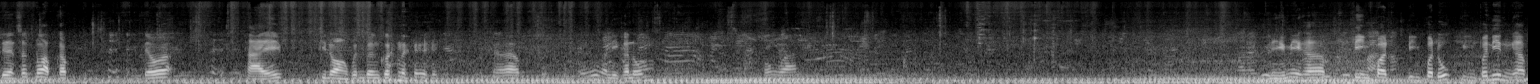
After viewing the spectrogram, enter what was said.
เดินสักรอบครับ เดี๋ยวถ่ายให้พี่น้องเพิ่นเบิ่งก่อนครับโอ้อันนี้ขนมของหวานนี่ก็มีครับปิ่งปลาปิ่งปลาดุกปิ่งปลานิ่นครับ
